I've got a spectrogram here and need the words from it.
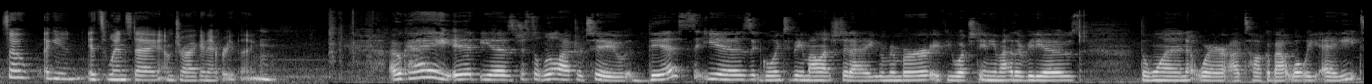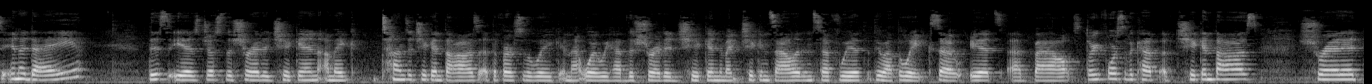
So again, it's Wednesday, I'm tracking everything. Okay, it is just a little after two. This is going to be my lunch today. Remember, if you watched any of my other videos, the one where I talk about what we ate in a day, this is just the shredded chicken. I make tons of chicken thighs at the first of the week, and that way we have the shredded chicken to make chicken salad and stuff with throughout the week. So it's about three-fourths of a cup of chicken thighs, shredded,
